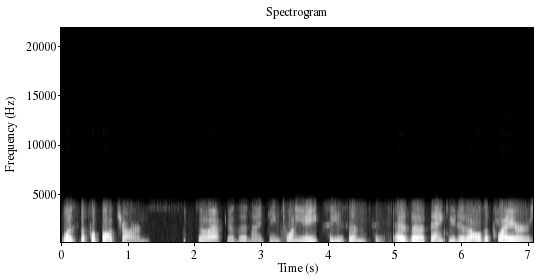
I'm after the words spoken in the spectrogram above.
was the football charms. So after the 1928 season, as a thank you to all the players,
